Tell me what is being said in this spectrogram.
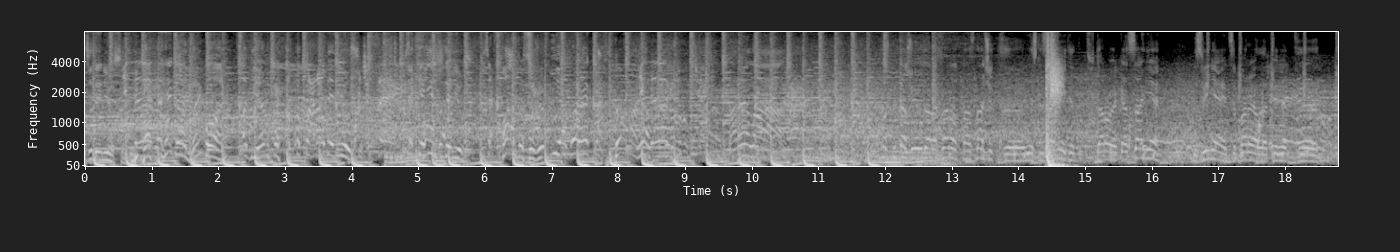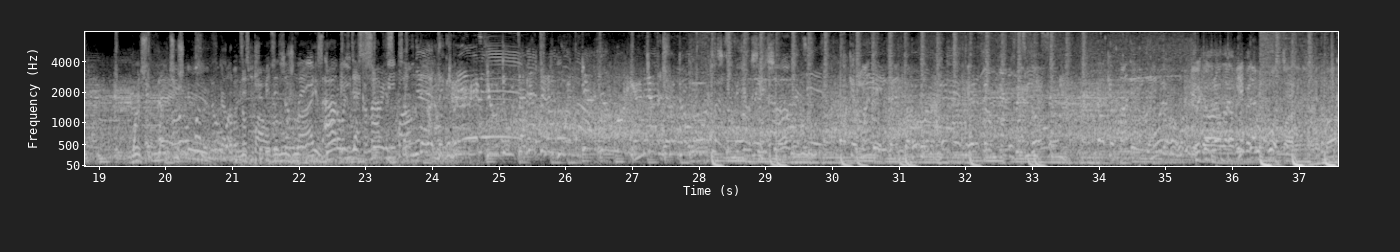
Olha o que faz o Denilson. Vai carregando, vai embora. Fabiano foi lá parar o Denilson. Isso aqui é isso, Denilson. Isso é falta, seu jogo. E agora é cartão amarelo. Даже и удар от ворот назначит, если заметит второе касание. Извиняется Барелла перед вечным мальчишкой, в котором... Здесь пауза нужна, и здорово здесь все исполняет. Gabriel vai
